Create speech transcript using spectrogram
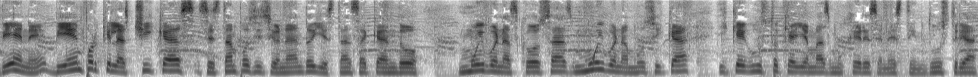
Bien, ¿eh? Bien porque las chicas se están posicionando y están sacando muy buenas cosas, muy buena música y qué gusto que haya más mujeres en esta industria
